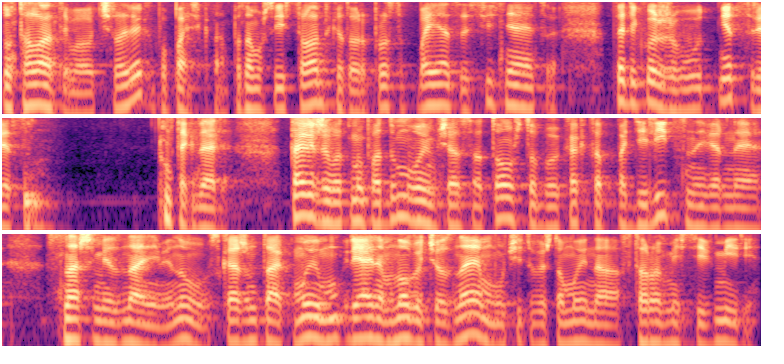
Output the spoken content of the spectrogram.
ну, талантливого человека попасть к нам, потому что есть таланты, которые просто боятся, стесняются, далеко живут, нет средств и так далее. Также вот мы подумываем сейчас о том, чтобы как-то поделиться, наверное, с нашими знаниями. Ну, скажем так, мы реально много чего знаем, учитывая, что мы на втором месте в мире.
